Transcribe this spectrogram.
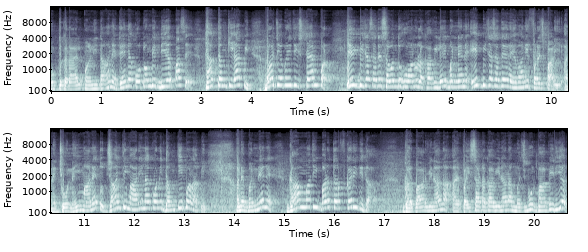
મુક્ત કરાયેલ પરણિતા અને તેના કૌટુંબિક ડિયર પાસે ધાકધમકી આપી. બળજબરીથી સ્ટેમ્પ પર એકબીજા સાથે સંબંધો હોવાનું લખાવી લઈ બંનેને એકબીજા સાથે રહેવાની ફરજ પાડી અને જો નહીં માને તો જાનથી મારી નાખવાની ધમકી પણ આપી. અને બંનેને ગામમાંથી બરતરફ કરી દીધા. ઘરબાર વિનાના અને પૈસા ટકા વિનાના મજબૂર ભાભી રિયર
